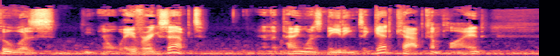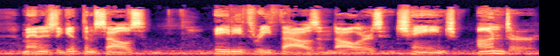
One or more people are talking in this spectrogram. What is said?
who was you know, waiver exempt. And the Penguins needing to get cap compliant managed to get themselves $83,000 in change under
